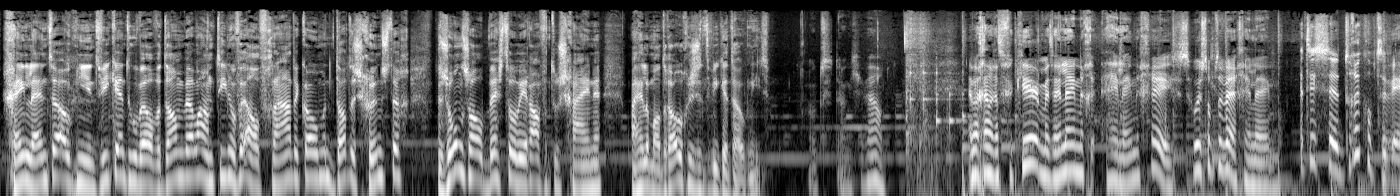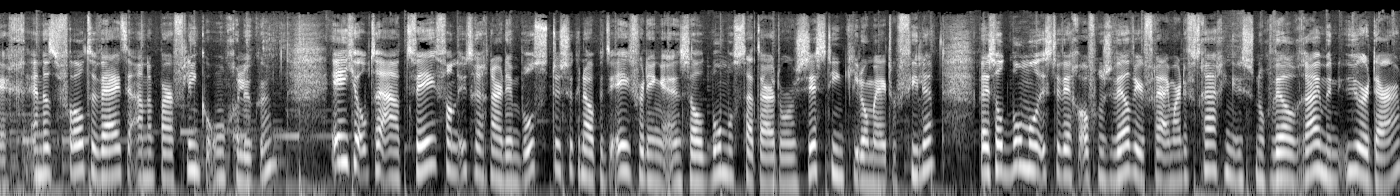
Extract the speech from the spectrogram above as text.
Geen lente, ook niet in het weekend. Hoewel we dan wel aan 10 of 11 graden komen. Dat is gunstig. De zon zal best wel weer af en toe schijnen. Maar helemaal droog is het weekend ook niet. Goed, dankjewel. En we gaan naar het verkeer met Helene, Helene Geest. Hoe is het op de weg, Helene? Het is uh, druk op de weg. En dat is vooral te wijten aan een paar flinke ongelukken. Eentje op de A2 van Utrecht naar Den Bosch. Tussen knooppunt Everdingen en Zaltbommel staat daardoor 16 kilometer file. Bij Zaltbommel is de weg overigens wel weer vrij... maar de vertraging is nog wel ruim een uur daar.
